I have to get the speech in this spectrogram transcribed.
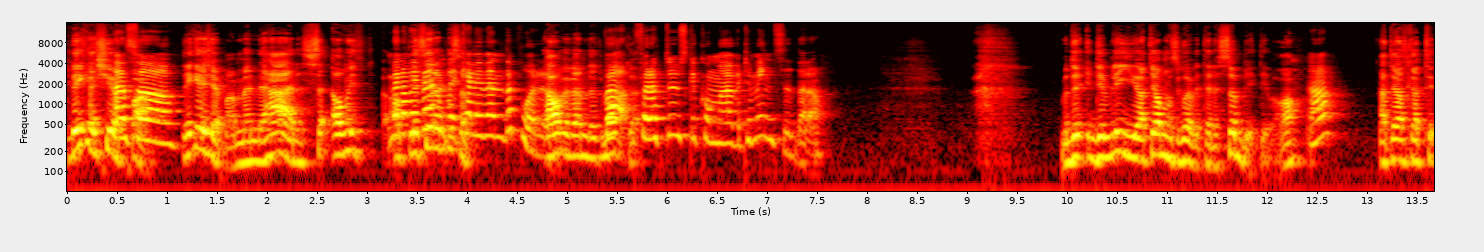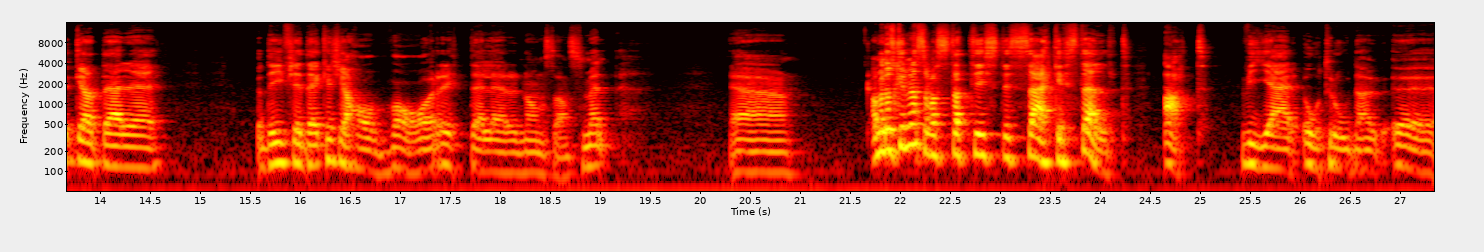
det kan jag köpa. Alltså- det kan jag köpa. Men det här, om vi Men om vi vänder, kan vi vända på det då? Ja, vi vänder tillbaka. Va, för att du ska komma över till min sida då? Men det, det blir ju att jag måste gå över till det subjektiva va? Ja, Att jag ska tycka att det är... Det, är i och för sig- det kanske jag har varit eller någonstans men... Eh, ja men då skulle det nästan vara statistiskt säkerställt att vi är otrogna eh,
